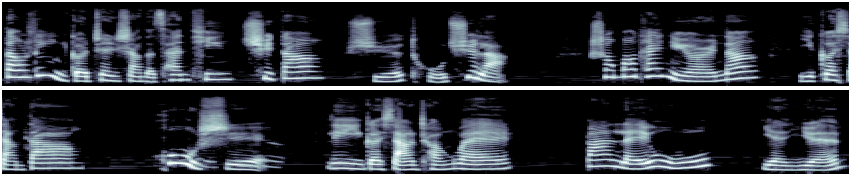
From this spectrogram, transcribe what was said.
到另一个镇上的餐厅去当学徒去了。双胞胎女儿呢，一个想当护士，另一个想成为芭蕾舞演员，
